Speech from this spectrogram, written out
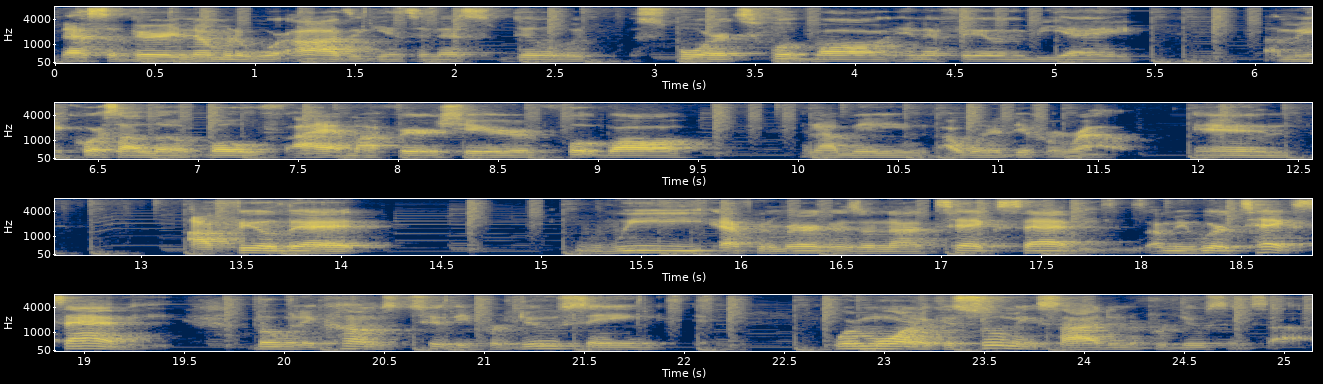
that's a very number to war odds against, and that's dealing with sports, football, NFL, NBA. I mean, of course, I love both. I had my fair share of football, and I mean, I went a different route. And I feel that we African Americans are not tech savvy. I mean, we're tech savvy, but when it comes to the producing, we're more on the consuming side than the producing side.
